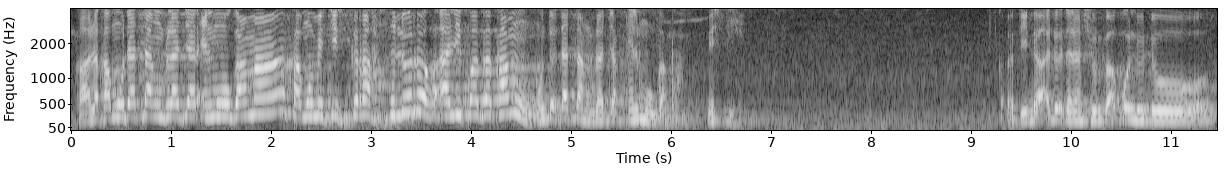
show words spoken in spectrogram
Kalau kamu datang belajar ilmu agama, kamu mesti kerah seluruh ahli keluarga kamu untuk datang belajar ilmu agama. Mesti. Kalau tidak duduk dalam syurga pun duduk.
